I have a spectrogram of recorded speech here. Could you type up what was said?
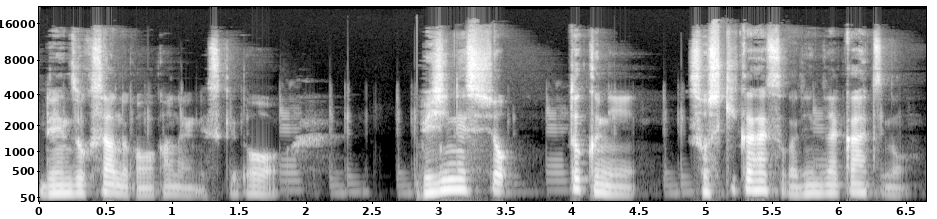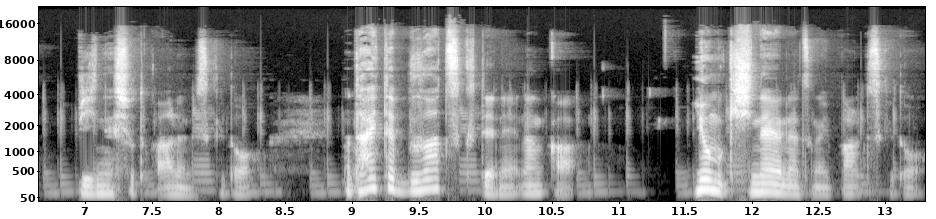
連続されるのかわかんないんですけど、ビジネス書、特に組織開発とか人材開発のビジネス書とかあるんですけど、まあ、大体分厚くてね、なんか、読む気しないようなやつがいっぱいあるんですけど、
